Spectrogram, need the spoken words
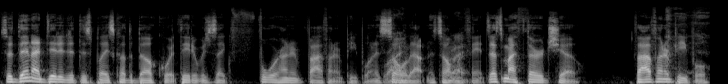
So then I did it at this place called the Belcourt Theater, which is like 400, 500 people, and it's sold out, and it's all my fans. That's my third show, 500 people,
